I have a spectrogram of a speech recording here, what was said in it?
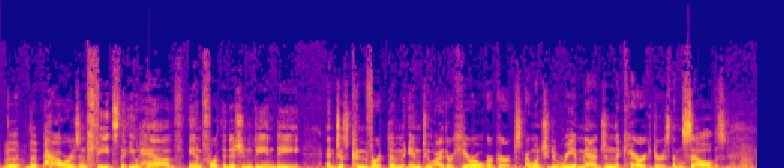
the the powers and feats that you have in fourth edition D and D and just convert them into either hero or GURPS. I want you to reimagine the characters themselves mm-hmm.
